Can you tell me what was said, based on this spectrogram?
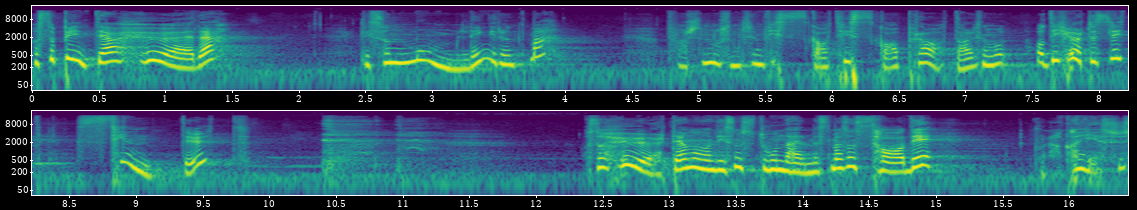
Og så begynte jeg å høre litt sånn mumling rundt meg. Det var noe som liksom hviska og tiska og prata. Liksom, og de hørtes litt sinte ut. Og så hørte jeg noen av de som sto nærmest meg, som sa de Hvordan kan Jesus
